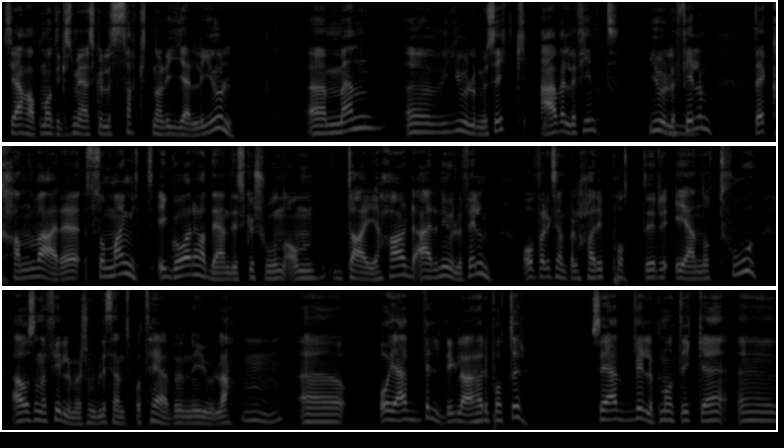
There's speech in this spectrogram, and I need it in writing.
Så jeg har på en måte ikke så mye jeg skulle sagt når det gjelder jul. Men julemusikk er veldig fint. Julefilm det kan være så mangt. I går hadde jeg en diskusjon om Die Hard er en julefilm. Og eksempel Harry Potter 1 og 2 er jo sånne filmer som blir sendt på TV under jula. mm. Uh, og jeg er veldig glad i Harry Potter. Så jeg ville på en måte ikke uh,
